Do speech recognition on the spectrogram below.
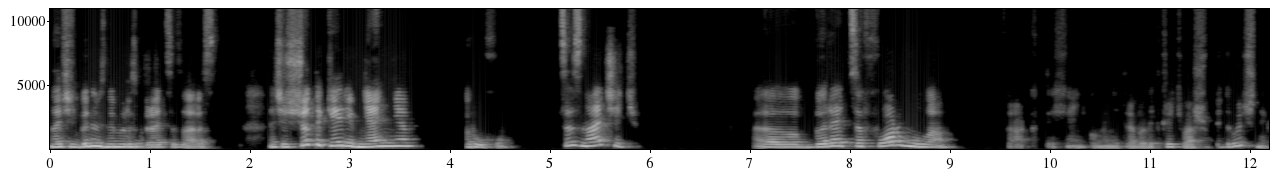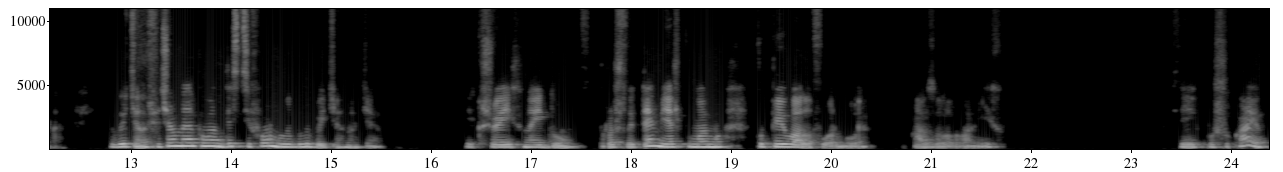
Значить, будемо з ними розбиратися зараз. Значить, що таке рівняння руху? Це значить, е, береться формула. Так, тихенько, мені треба відкрити ваш підручник витягнути. Хоча в мене, по-моєму, десь ці формули були витягнуті. Якщо я їх знайду в прошлій темі, я ж, по-моєму, копіювала формули, показувала вам їх. Я їх пошукаю.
